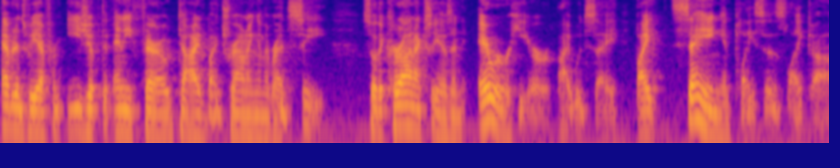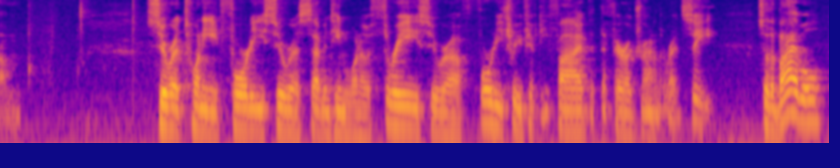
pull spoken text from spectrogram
evidence we have from Egypt that any Pharaoh died by drowning in the Red Sea. So the Quran actually has an error here, I would say, by saying in places like um, Surah 2840, Surah 17103, Surah 4355 that the Pharaoh drowned in the Red Sea. So the Bible,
